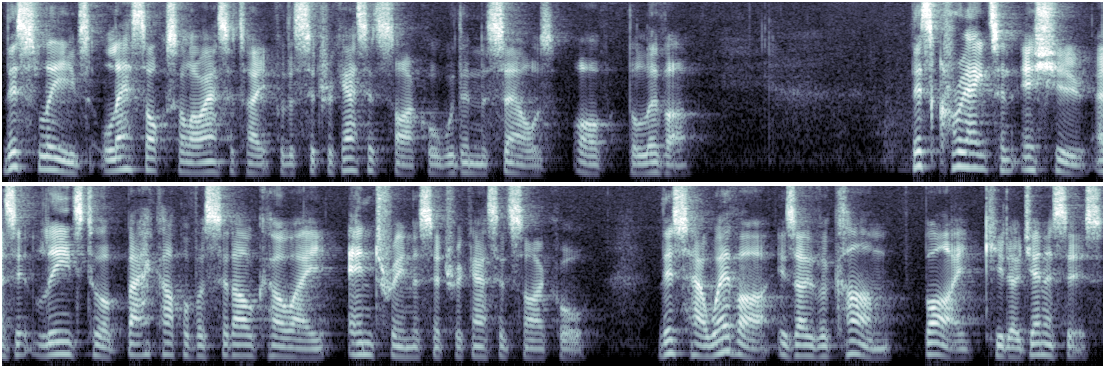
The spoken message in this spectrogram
This leaves less oxaloacetate for the citric acid cycle within the cells of the liver. This creates an issue as it leads to a backup of acetyl CoA entering the citric acid cycle. This, however, is overcome by ketogenesis,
